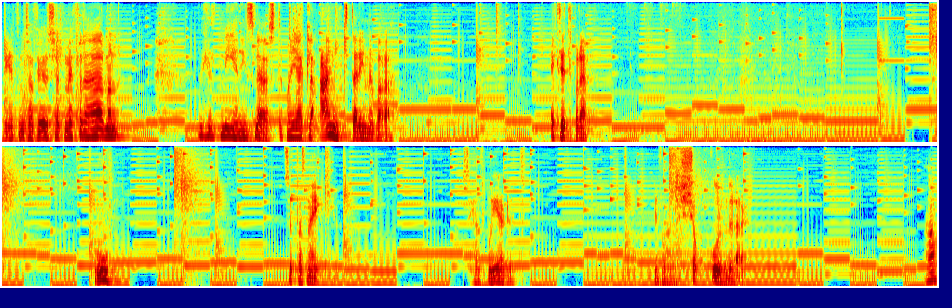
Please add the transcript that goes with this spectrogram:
Jag vet inte varför jag utsätter mig för det här, men... Det är helt meningslöst. Det var en jäkla ank där inne bara. Äckligt på det. Oh! Super Snake. Ser helt weird ut. Det var en tjockorm det där. Jaha.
